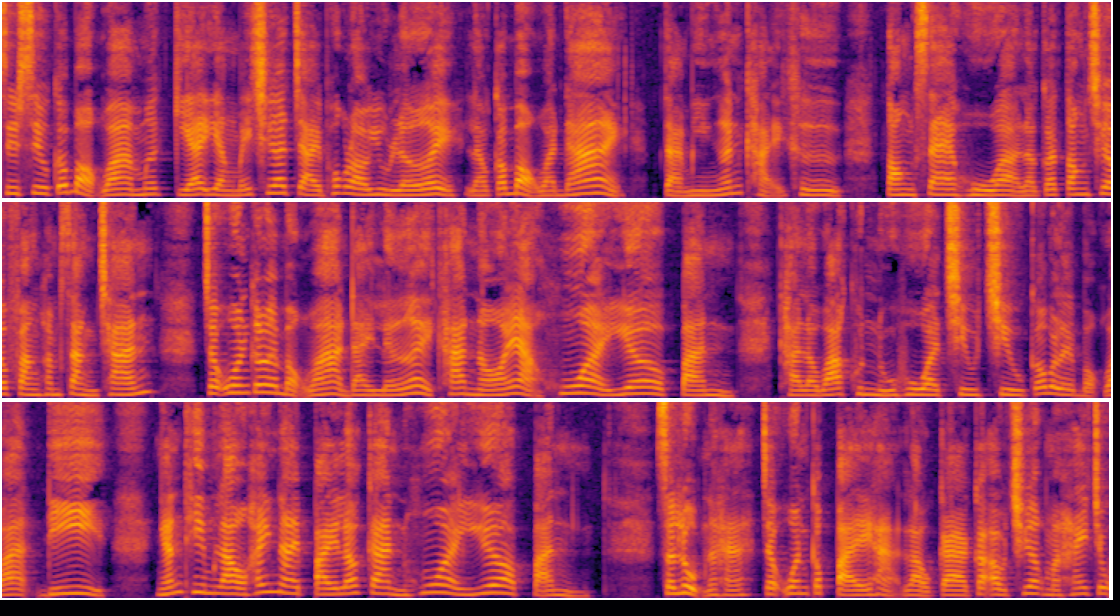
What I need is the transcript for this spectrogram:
ซิวซิวก็บอกว่าเมื่อกี้ยังไม่เชื่อใจพวกเราอยู่เลย แล้วก็บอกว่าได้ แต่มีเงื่อนไขคือ ต้องแซหัว แล้วก็ต้องเชื่อฟังคำสั่งฉันเจ้าอ้วนก็เลยบอกว่าได้เลยค่าน้อยอะหัวเย่อปัน คารวะคุณหนูหัวชิวชิวๆก็เลยบอกว่าดี งั้นทีมเราให้นายไปแล้วกันหัวเย่อปัน สรุปนะคะเจ้าอ้วนก็ไปค่ะ เหล่ากาก็เอาเชือกมาให้เจ้า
